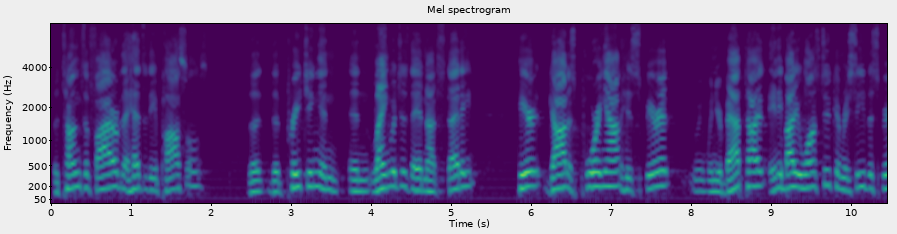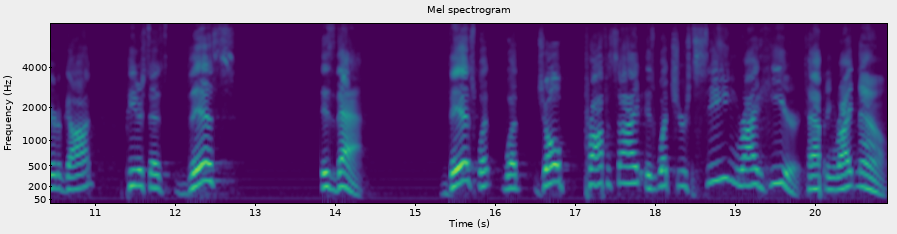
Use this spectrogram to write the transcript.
the tongues of fire over the heads of the apostles, the, the preaching in, in languages they had not studied. Here, God is pouring out his spirit. When you're baptized, anybody who wants to can receive the Spirit of God. Peter says, This is that. This, what, what Joel prophesied, is what you're seeing right here. It's happening right now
